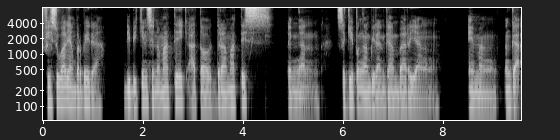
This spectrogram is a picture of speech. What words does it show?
visual yang berbeda. Dibikin sinematik atau dramatis dengan segi pengambilan gambar yang emang enggak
